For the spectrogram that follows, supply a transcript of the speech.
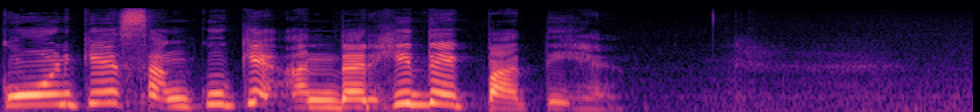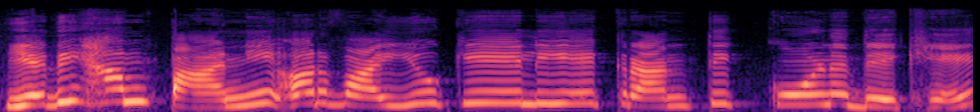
कोण के शंकु के अंदर ही देख पाती है। यदि हम पानी और वायु के लिए क्रांतिक कोण देखें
